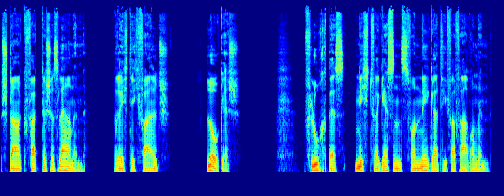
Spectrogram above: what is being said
Stark faktisches Lernen. Richtig falsch. Logisch. Fluch des Nichtvergessens von Negativerfahrungen.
